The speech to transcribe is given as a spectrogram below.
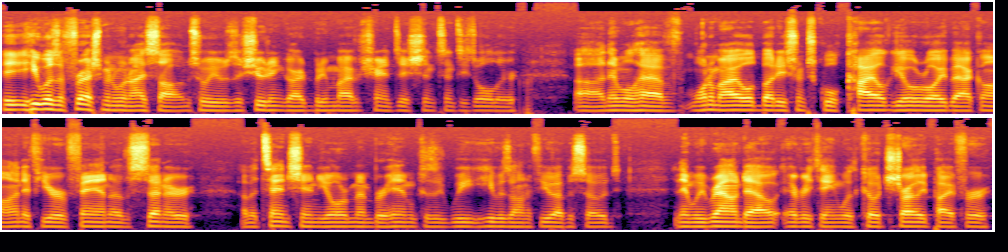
he, he was a freshman when I saw him, so he was a shooting guard, but he might have transitioned since he's older. Uh, then we'll have one of my old buddies from school, Kyle Gilroy, back on. If you're a fan of Center of Attention, you'll remember him because we he was on a few episodes. And then we round out everything with Coach Charlie Pfeiffer,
